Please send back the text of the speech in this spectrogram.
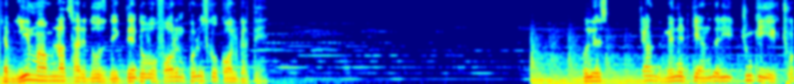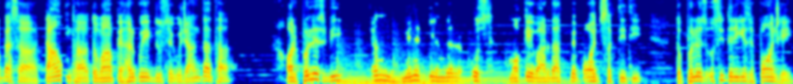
जब ये मामला सारे दोस्त देखते हैं तो वो फ़ौरन पुलिस को कॉल करते हैं। पुलिस चंद मिनट के अंदर ही चूँकि एक छोटा-सा टाउन था तो वहाँ पे हर कोई एक-दूसरे को जानता था और पुलिस भी चंद मिनट के अंदर उस मौके वारदात पे पहुँच सकती थी। तो पुलिस उसी तरीके से पहुँच गई।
